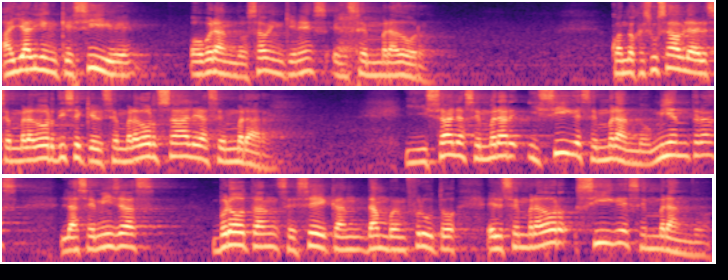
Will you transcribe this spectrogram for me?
hay alguien que sigue obrando. ¿Saben quién es? El sembrador. Cuando Jesús habla del sembrador, dice que el sembrador sale a sembrar. Y sale a sembrar y sigue sembrando, mientras las semillas brotan, se secan, dan buen fruto. El sembrador sigue sembrando.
